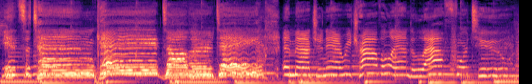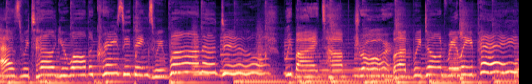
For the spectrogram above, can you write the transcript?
It's a 10K dollar day, imaginary travel, and a laugh or two. As we tell you all the crazy things we wanna do, buy top drawer. but we don't really pay.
